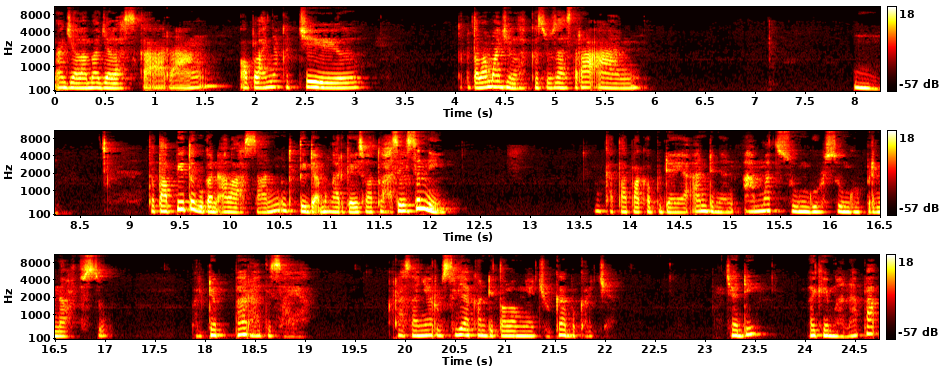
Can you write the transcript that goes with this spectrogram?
Majalah-majalah sekarang, oplahnya kecil. Terutama majalah kesusastraan. Hmm. Tetapi itu bukan alasan untuk tidak menghargai suatu hasil seni. Kata Pak Kebudayaan dengan amat sungguh-sungguh bernafsu. Berdebar hati saya. Rasanya Rusli akan ditolongnya juga bekerja. Jadi, bagaimana Pak?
